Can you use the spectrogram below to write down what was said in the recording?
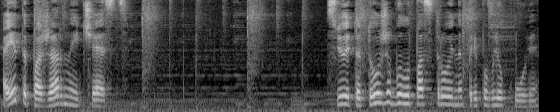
А это пожарная часть. Все это тоже было построено при Павлюкове.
